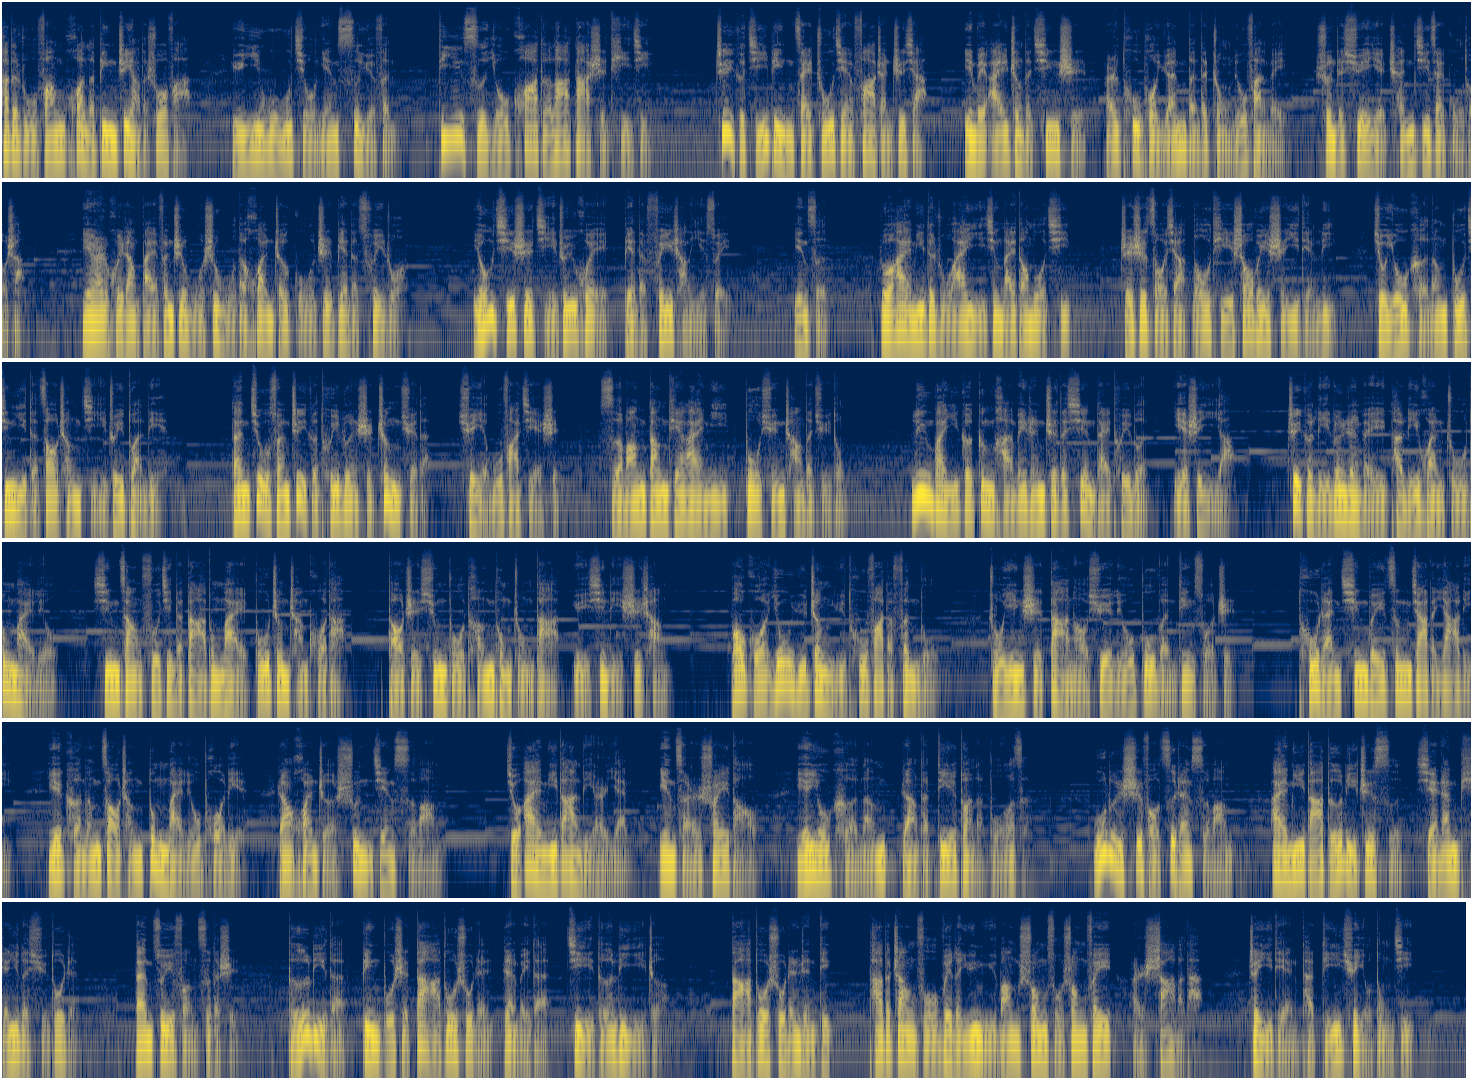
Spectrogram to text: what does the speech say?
她的乳房患了病。这样的说法于1559年4月份第一次由夸德拉大使提及。这个疾病在逐渐发展之下，因为癌症的侵蚀而突破原本的肿瘤范围，顺着血液沉积在骨头上，因而会让百分之五十五的患者骨质变得脆弱，尤其是脊椎会变得非常易碎。因此，若艾米的乳癌已经来到末期，只是走下楼梯稍微使一点力，就有可能不经意地造成脊椎断裂。但就算这个推论是正确的，却也无法解释。死亡当天，艾米不寻常的举动。另外一个更罕为人知的现代推论也是一样。这个理论认为，他罹患主动脉瘤，心脏附近的大动脉不正常扩大，导致胸部疼痛肿大与心理失常，包括忧郁症与突发的愤怒，主因是大脑血流不稳定所致。突然轻微增加的压力也可能造成动脉瘤破裂，让患者瞬间死亡。就艾米的案例而言。因此而摔倒，也有可能让他跌断了脖子。无论是否自然死亡，艾米达德利之死显然便宜了许多人。但最讽刺的是，得利的并不是大多数人认为的既得利益者。大多数人认定她的丈夫为了与女王双宿双飞而杀了她，这一点他的确有动机。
